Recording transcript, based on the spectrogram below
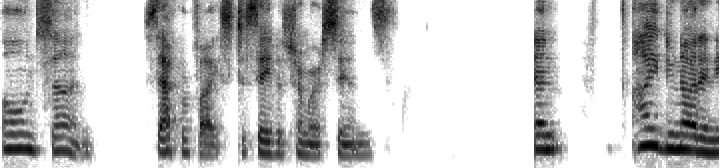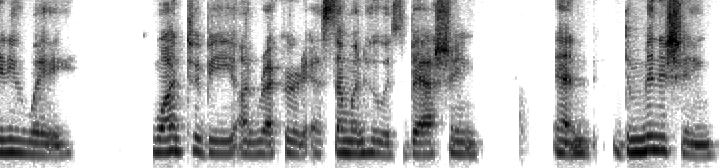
own Son sacrificed to save us from our sins. And I do not in any way want to be on record as someone who is bashing and diminishing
